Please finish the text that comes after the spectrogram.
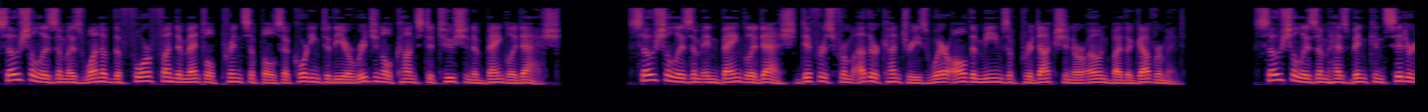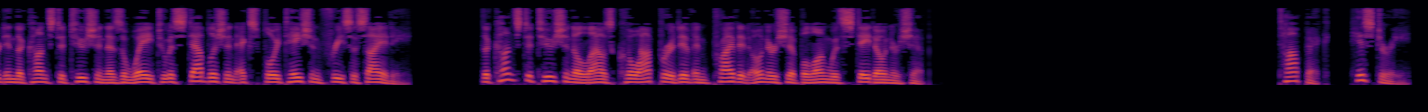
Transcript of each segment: Socialism is one of the four fundamental principles according to the original constitution of Bangladesh. Socialism in Bangladesh differs from other countries where all the means of production are owned by the government. Socialism has been considered in the constitution as a way to establish an exploitation-free society. The constitution allows cooperative and private ownership along with state ownership. History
